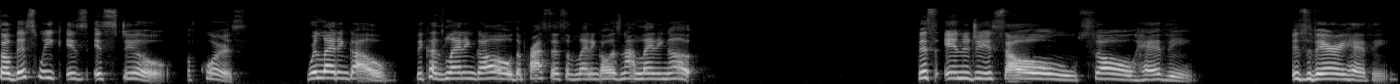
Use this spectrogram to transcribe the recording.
So this week is is still, of course, we're letting go because letting go, the process of letting go is not letting up. This energy is so so heavy. It's very heavy.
